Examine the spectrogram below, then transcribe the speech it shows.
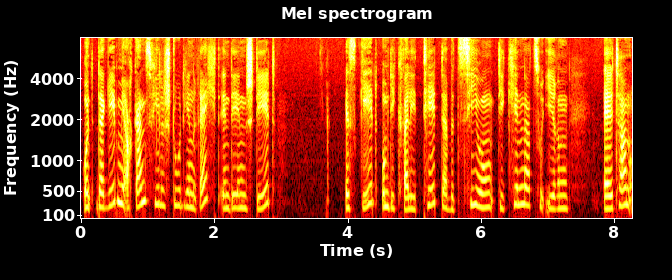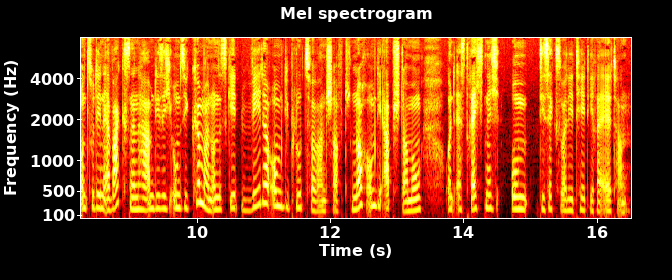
Und da geben mir auch ganz viele Studien recht, in denen steht, es geht um die Qualität der Beziehung, die Kinder zu ihren Eltern und zu den Erwachsenen haben, die sich um sie kümmern. Und es geht weder um die Blutsverwandtschaft noch um die Abstammung und erst recht nicht um die Sexualität ihrer Eltern.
